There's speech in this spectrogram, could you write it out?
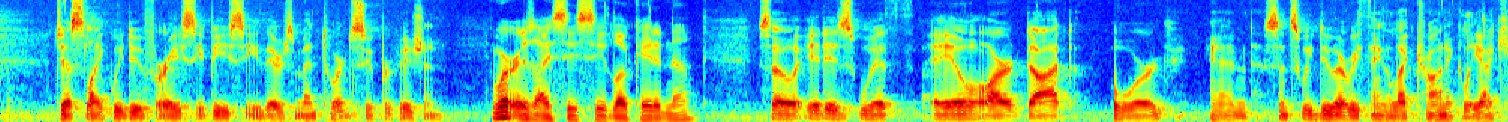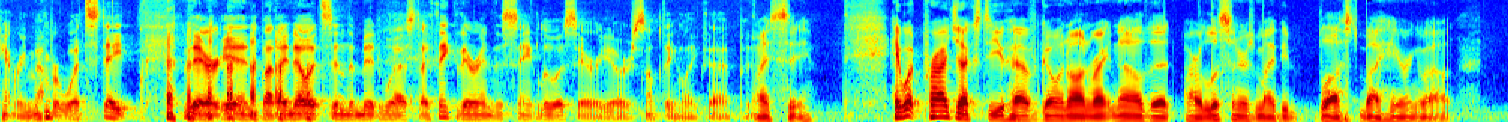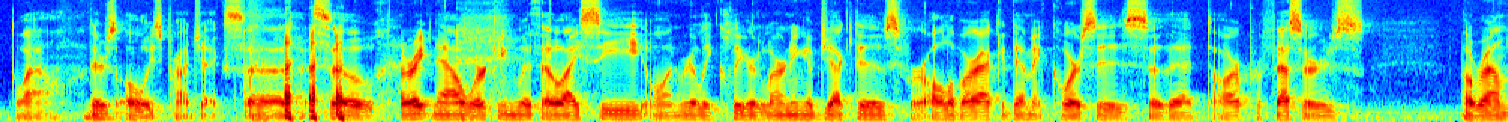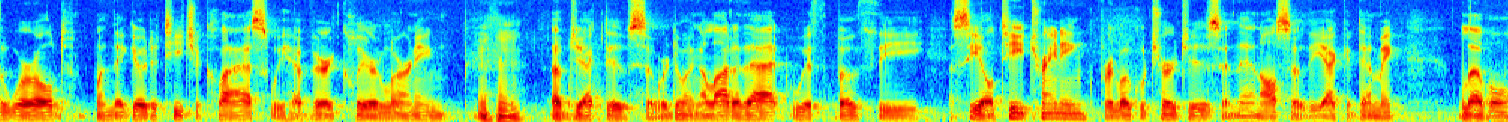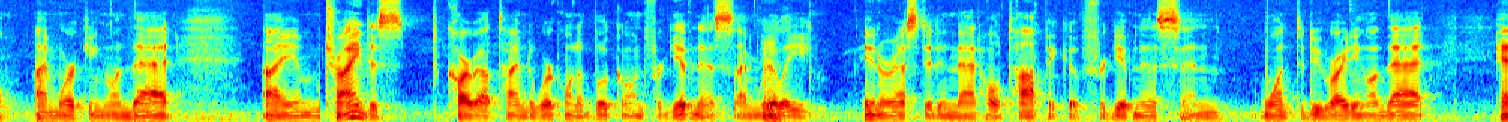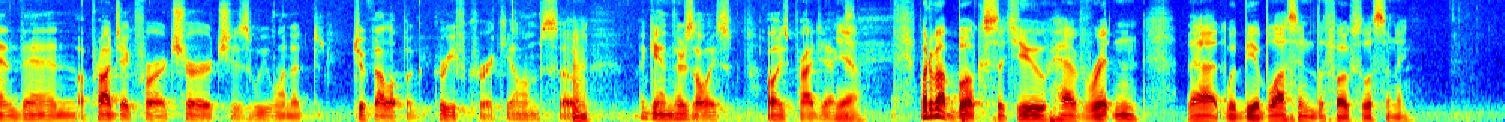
Just like we do for ACBC, there's mentored supervision. Where is ICC located now? So it is with AOR.org and since we do everything electronically, I can't remember what state they're in, but I know it's in the Midwest. I think they're in the St. Louis area or something like that. But. I see. Hey, what projects do you have going on right now that our listeners might be blessed by hearing about? Wow, there's always projects. Uh, so, right now, working with OIC on really clear learning objectives for all of our academic courses so that our professors around the world when they go to teach a class. We have very clear learning mm-hmm. objectives. So we're doing a lot of that with both the CLT training for local churches and then also the academic level. I'm working on that. I am trying to carve out time to work on a book on forgiveness. I'm hmm. really interested in that whole topic of forgiveness and want to do writing on that. And then a project for our church is we want to develop a grief curriculum. So hmm. again, there's always always projects. Yeah. What about books that you have written that would be a blessing to the folks listening?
